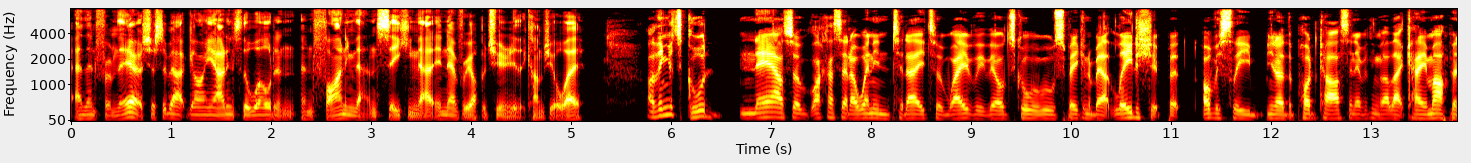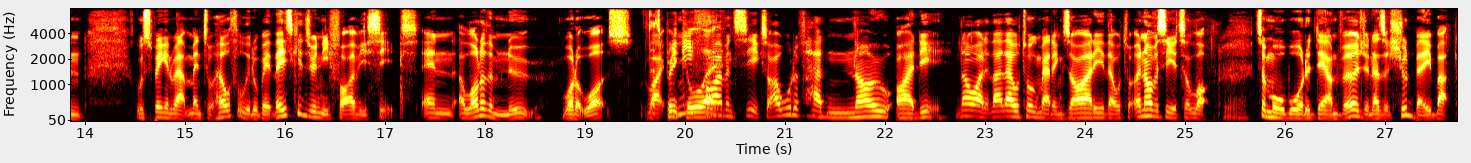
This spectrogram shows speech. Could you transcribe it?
And then from there, it's just about going out into the world and, and finding that and seeking that in every opportunity that comes your way. I think it's good now. So, like I said, I went in today to Waverley, the old school. We were speaking about leadership, but obviously, you know, the podcast and everything like that came up, and we are speaking about mental health a little bit. These kids are in year five, year six, and a lot of them knew what it was. That's like pretty in cool, Year eh? five and six, I would have had no idea, no idea. They, they were talking about anxiety. They were, talk- and obviously, it's a lot. It's a more watered down version, as it should be. But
